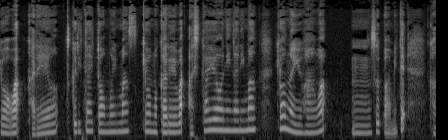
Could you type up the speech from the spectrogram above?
今日はカレーを作りたいと思います。今日のカレーは明日用になります。今日の夕飯は、うん、スーパー見て考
